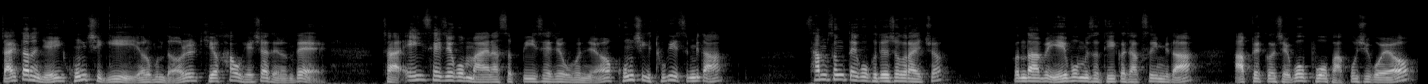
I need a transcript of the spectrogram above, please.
자, 일단은 이 공식이 여러분들 기억하고 계셔야 되는데, 자, a 세제곱 마이너스 b 세제곱은요, 공식이 두 개 있습니다. 삼성 떼고 그대로 적으라 했죠? 그 다음에 얘 보면서 뒤에 거 작성입니다. 앞에 거 제곱 부호 바꾸시고요.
